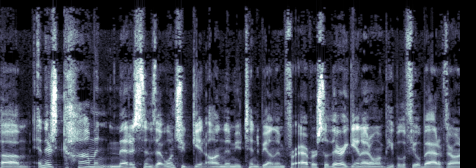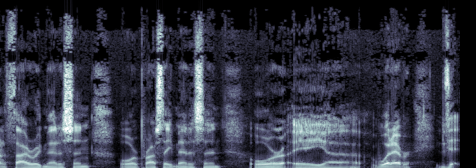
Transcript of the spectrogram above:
um, and there's common medicines that once you get on them, you tend to be on them forever. So there again, I don't want people to feel bad if they're on a thyroid medicine or prostate medicine or a uh, whatever. The,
